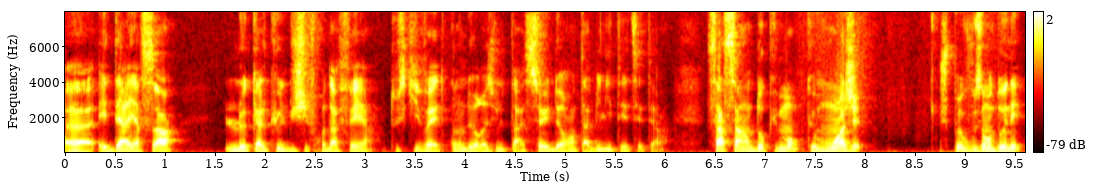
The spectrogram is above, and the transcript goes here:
Euh, et derrière ça, le calcul du chiffre d'affaires, tout ce qui va être compte de résultat, seuil de rentabilité, etc. Ça, c'est un document que moi, j'ai. Je peux vous en donner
